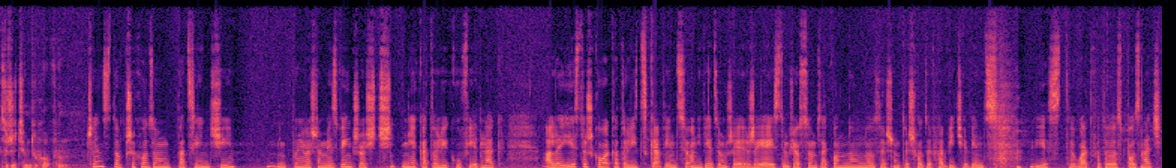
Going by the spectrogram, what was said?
z życiem duchowym? Często przychodzą pacjenci, ponieważ tam jest większość niekatolików jednak, ale jest to szkoła katolicka, więc oni wiedzą, że, że ja jestem siostrą zakonną. No zresztą też chodzę w habicie, więc jest łatwo to rozpoznać.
